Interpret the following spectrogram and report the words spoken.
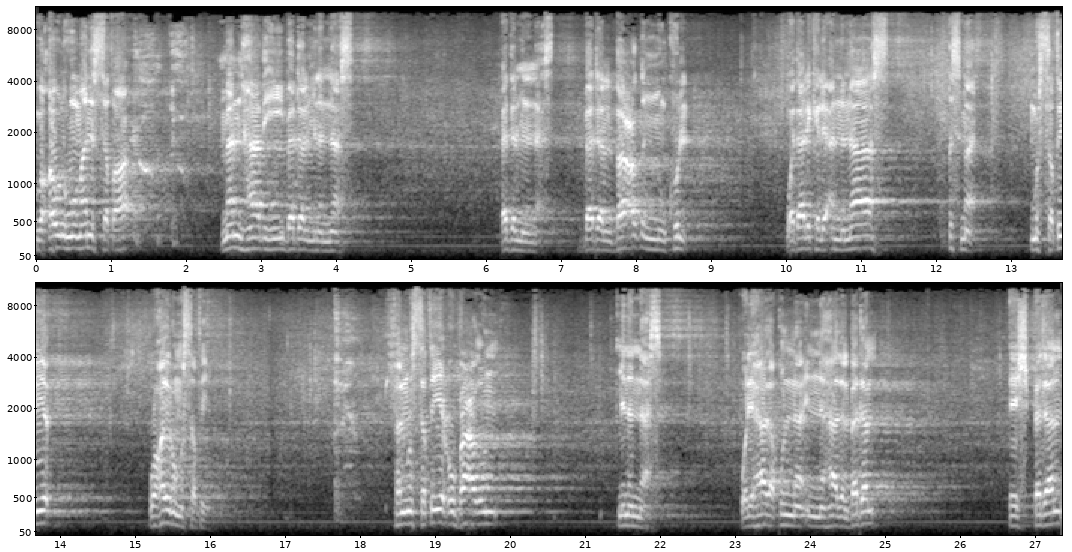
وقوله من استطاع من هذه بدل من الناس؟ بدل من الناس بدل بعض من كل. وذلك لأن الناس قسمان مستطيع وغير مستطيع. فالمستطيع بعض من الناس. ولهذا قلنا إن هذا البدل إيش بدل؟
